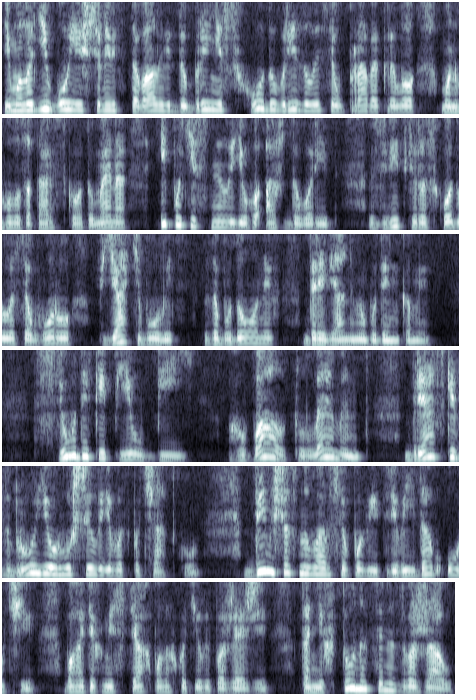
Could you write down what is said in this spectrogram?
і молоді вої, що не відставали від Добрині, сходу врізалися в праве крило монголо-татарського тумена і потіснили його аж до воріт, звідки розходилося вгору п'ять вулиць, забудованих дерев'яними будинками. Всюди кипів бій, гвалт, лемент, брязкіт зброї оглушили його спочатку. Дим, що снувався в повітрі, виїдав очі, в багатьох місцях палахкотіли пожежі, та ніхто на це не зважав,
